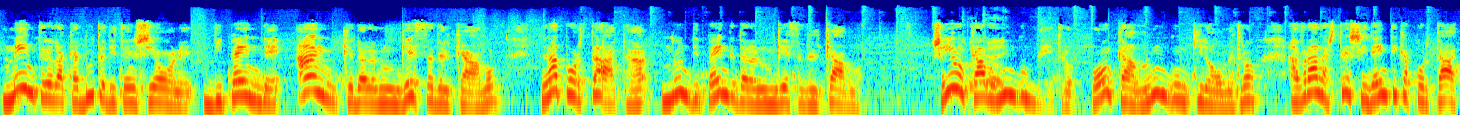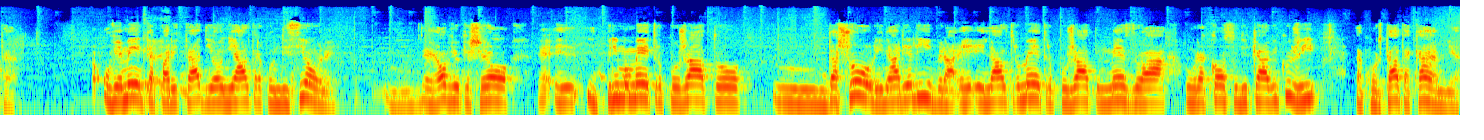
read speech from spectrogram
Mentre la caduta di tensione dipende anche dalla lunghezza del cavo, la portata non dipende dalla lunghezza del cavo. Se io ho un cavo okay. lungo un metro o un cavo lungo un chilometro, avrà la stessa identica portata, ovviamente okay. a parità di ogni altra condizione. Mm, è ovvio che se ho eh, eh, il primo metro posato mh, mm, da solo in aria libera e, e, l'altro metro posato in mezzo a un raccolto di cavi così, la portata cambia.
